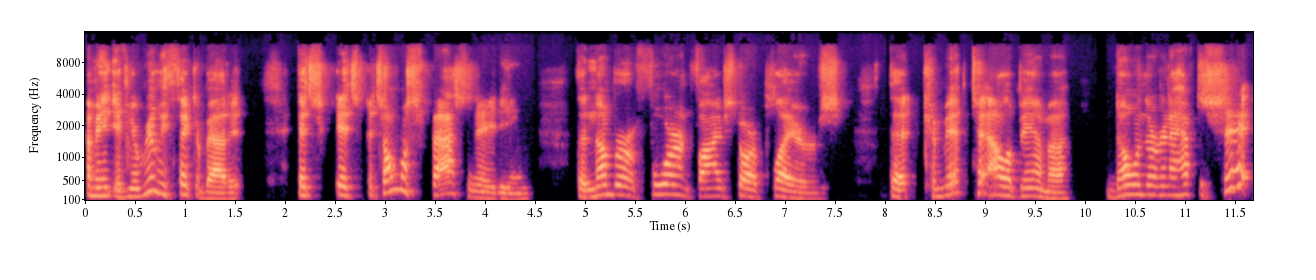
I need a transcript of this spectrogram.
I mean, if you really think about it, it's it's it's almost fascinating the number of four and five star players that commit to Alabama knowing they're going to have to sit.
